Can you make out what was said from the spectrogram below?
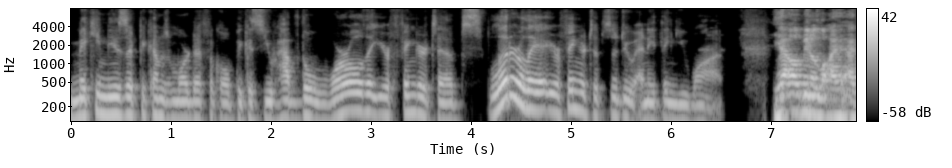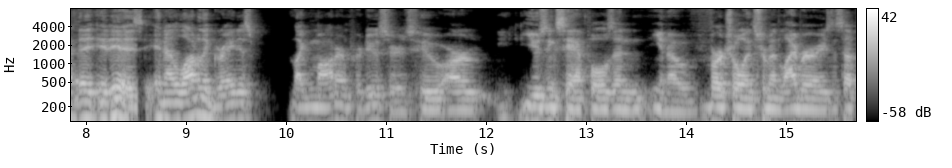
Making music becomes more difficult because you have the world at your fingertips, literally at your fingertips to do anything you want. Yeah, I mean, a lo- I, I, it is, and a lot of the greatest like modern producers who are using samples and you know virtual instrument libraries and stuff,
